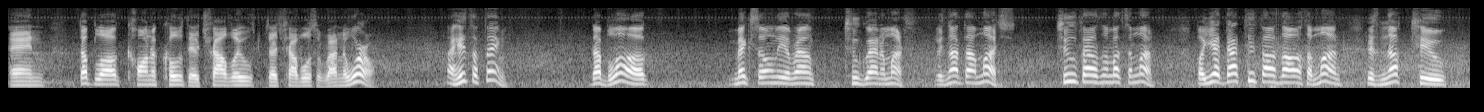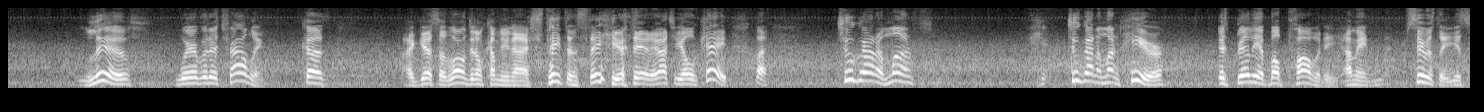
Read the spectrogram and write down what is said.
And the blog chronicles their travels, their travels around the world. Now here's the thing. That blog makes only around two grand a month. It's not that much. 2,000 bucks a month. But yet that $2,000 a month is enough to live wherever they're traveling. Because I guess as long as they don't come to the United States and stay here, they're actually okay. But two grand a month, two grand a month here is barely above poverty. I mean, seriously, it's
